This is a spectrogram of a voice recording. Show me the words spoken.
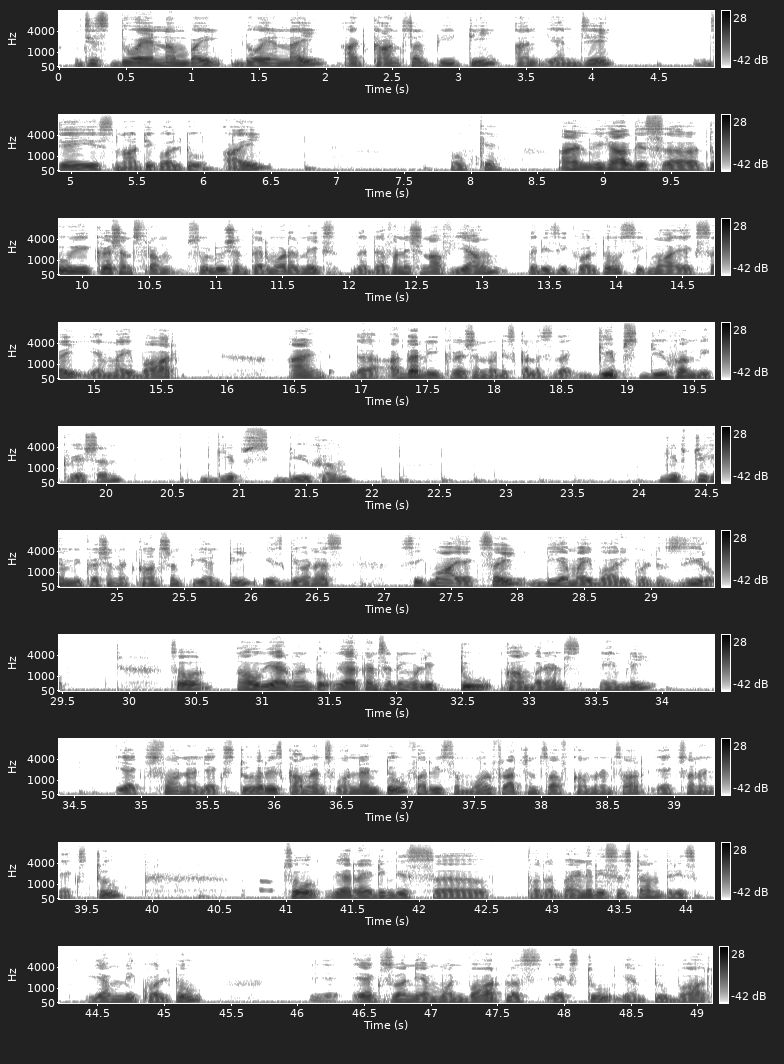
which is dou nm by dou ni at constant pt and nj. j is not equal to i. Okay, and we have these uh, two equations from solution thermodynamics. The definition of m that is equal to sigma xi mi bar, and the other equation what is called as the Gibbs-Duhem equation. Gibbs-Duhem Gibbs-Duhem equation at constant p and t is given as sigma xi dmi bar equal to 0. So now we are going to we are considering only two components namely x1 and x2 or is components 1 and 2 for which the mole fractions of components are x1 and x2. So we are writing this uh, for the binary system there is m equal to x1 m1 bar plus x2 m2 bar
